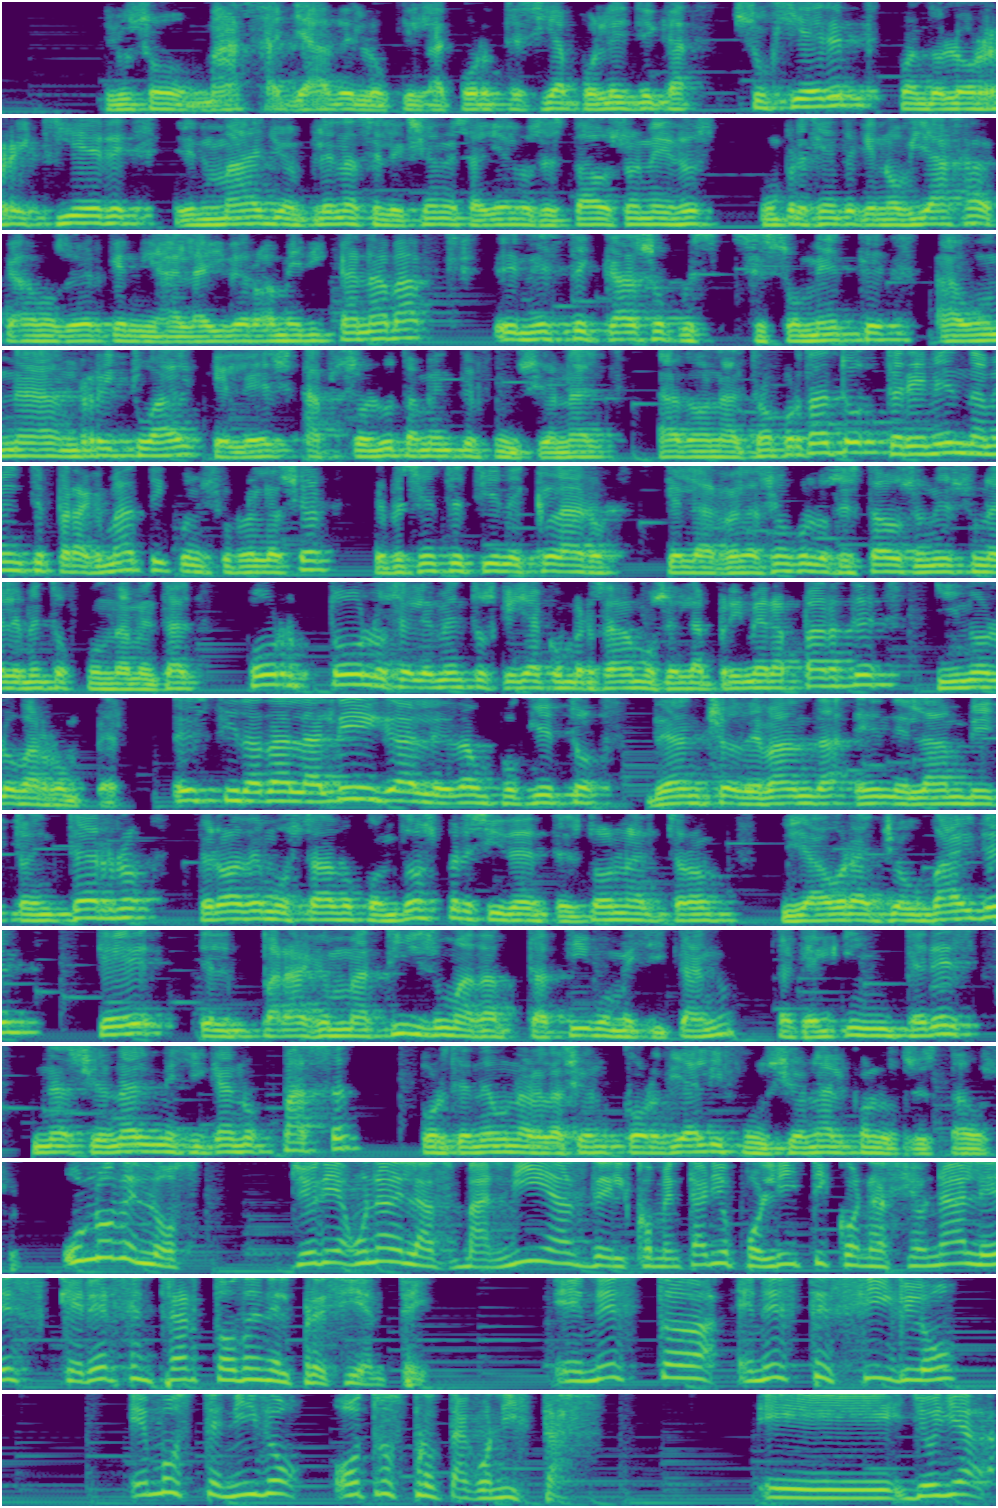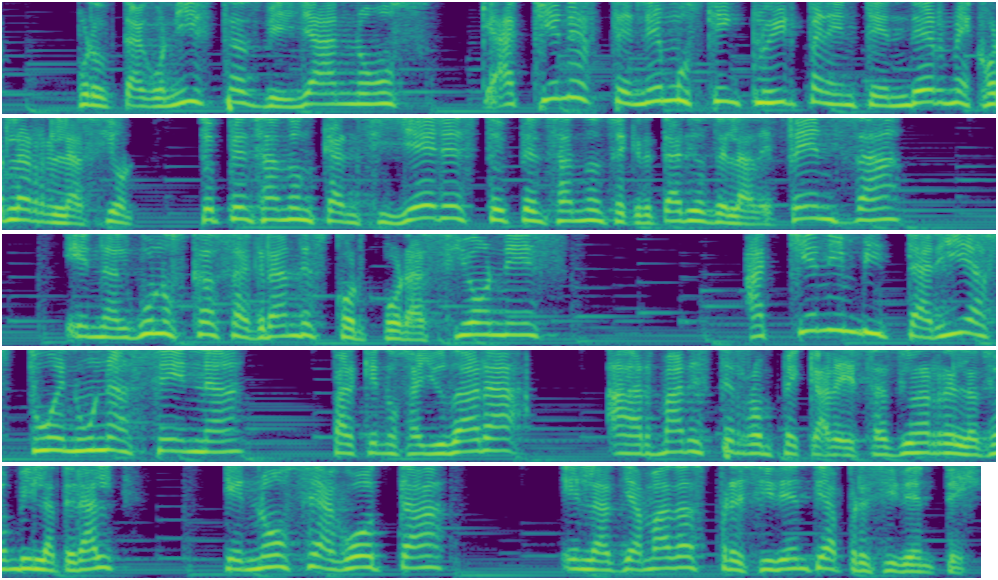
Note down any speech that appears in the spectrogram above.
incluso más allá de lo que la cortesía política sugiere, cuando lo requiere en mayo, en plenas elecciones allá en los Estados Unidos, un presidente que no viaja, acabamos de ver que ni a la Iberoamericana va, en este caso pues se somete a un ritual que le es absolutamente funcional a Donald Trump. Por tanto, tremendamente pragmático en su relación. El presidente tiene claro que la relación con los Estados Unidos es un elemento fundamental por todos los elementos que ya conversábamos en la primera parte y no lo va a romper estirará la liga, le da un poquito de ancho de banda en el ámbito interno, pero ha demostrado con dos presidentes, Donald Trump y ahora Joe Biden, que el pragmatismo adaptativo mexicano, o sea, que el interés nacional mexicano pasa por tener una relación cordial y funcional con los Estados Unidos. Uno de los yo diría, una de las manías del comentario político nacional es querer centrar todo en el presidente. En, en este siglo, hemos tenido otros protagonistas. Eh, yo ya, protagonistas, villanos, a quienes tenemos que incluir para entender mejor la relación. Estoy pensando en cancilleres, estoy pensando en secretarios de la defensa, en algunos casos a grandes corporaciones. ¿A quién invitarías tú en una cena para que nos ayudara a armar este rompecabezas de una relación bilateral que no se agota en las llamadas presidente a presidente?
